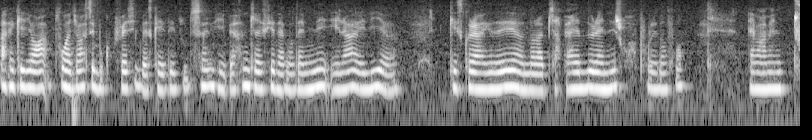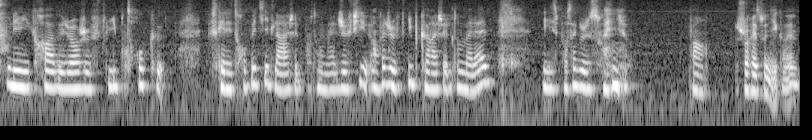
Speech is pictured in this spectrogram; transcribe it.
Avec Eliora, pour Eliora, c'est beaucoup plus facile parce qu'elle était toute seule, qu'il y avait personne qui risquait de la contaminer. Et là, Ellie, euh, qui est scolarisée euh, dans la pire période de l'année, je crois, pour les enfants, elle me ramène tous les microbes et genre, je flippe trop que. Parce qu'elle est trop petite, la Rachel, pour tomber malade. Je flippe... En fait, je flippe que Rachel tombe malade. Et c'est pour ça que je soigne. Enfin, je l'aurais soigné quand même.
